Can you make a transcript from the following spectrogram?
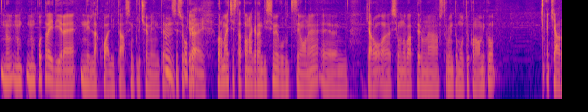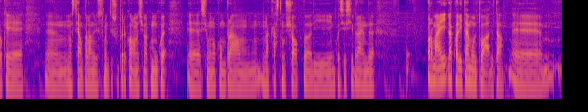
non, non- non potrei dire nella qualità semplicemente, Mm, nel senso che ok. ormai c'è stata una grandissima evoluzione. ehm, chiaro, eh, se uno va per uno strumento molto economico, è chiaro che eh, non stiamo parlando di strumenti super economici, ma comunque eh, se uno compra un- una custom shop di qualsiasi brand, eh, ormai la qualità è molto alta. Ehm,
